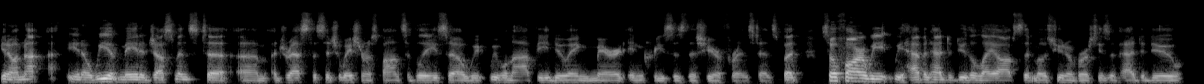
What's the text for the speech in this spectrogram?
you know, I'm not, you know, we have made adjustments to um, address the situation responsibly. So we, we will not be doing merit increases this year, for instance. But so far, we, we haven't had to do the layoffs that most universities have had to do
